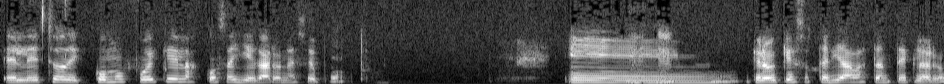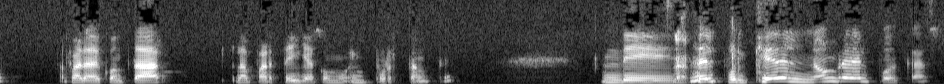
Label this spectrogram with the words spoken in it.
el hecho de cómo fue que las cosas llegaron a ese punto. Y creo que eso estaría bastante claro para contar la parte ya como importante de, Claro. del porqué del nombre del podcast,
